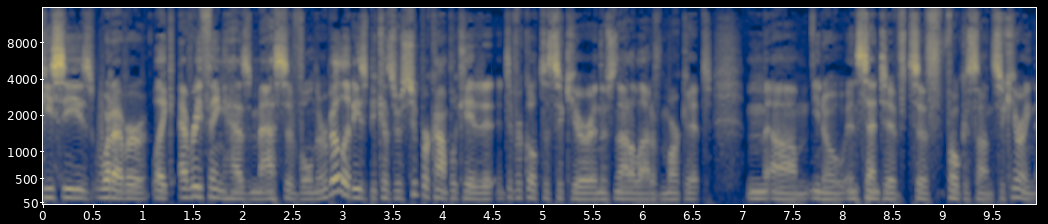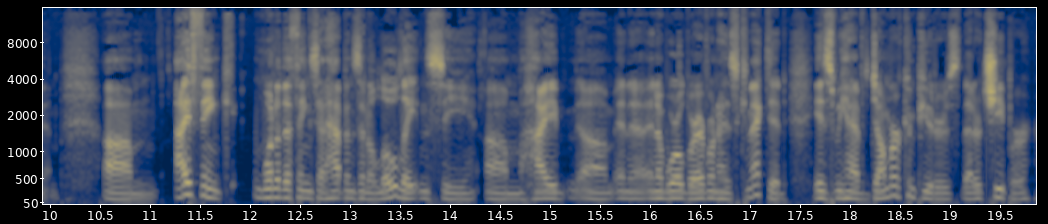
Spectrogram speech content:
PCs, whatever, like everything has massive vulnerabilities because they're super complicated, and difficult to secure, and there's not a lot of market, um, you know, incentive to focus on securing them. I think one of the things that happens in a low latency, um, high um, in, a, in a world where everyone is connected is we have dumber computers that are cheaper,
